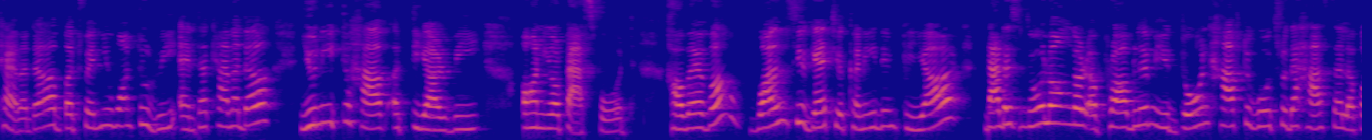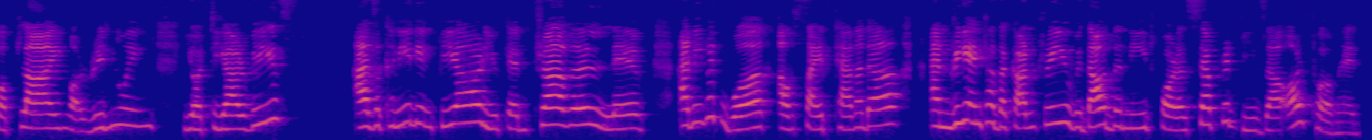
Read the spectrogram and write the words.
Canada, but when you want to re enter Canada, you need to have a TRV on your passport. However, once you get your Canadian PR, that is no longer a problem. You don't have to go through the hassle of applying or renewing your TRVs. As a Canadian PR, you can travel, live, and even work outside Canada and re enter the country without the need for a separate visa or permit.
